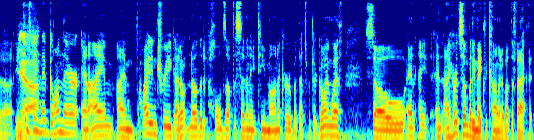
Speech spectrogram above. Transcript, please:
uh, interesting Yeah. they've gone there, and I'm I'm quite intrigued. I don't know that it holds up the 718 moniker, but that's what they're going with. So, and I and I heard somebody make the comment about the fact that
